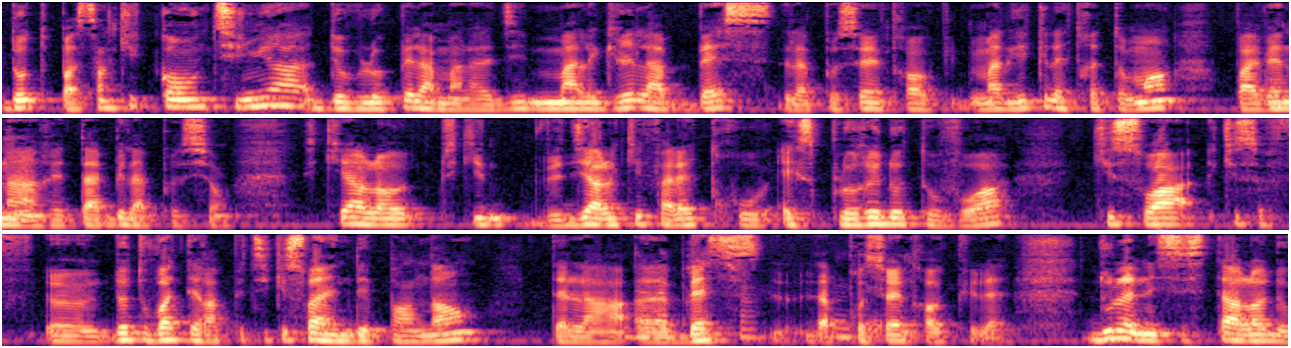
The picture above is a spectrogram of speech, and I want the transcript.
d'autres patients qui continuent à développer la maladie malgré la baisse de la pression intraoculaire, malgré que les traitements parviennent okay. à rétablir la pression. Ce qui, alors, ce qui veut dire qu'il fallait trouver, explorer d'autres voies qui soient, qui se, euh, d'autres voies thérapeutiques qui soient indépendants de la, de la euh, baisse de la pression okay. intraoculaire. D'où la nécessité alors de,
